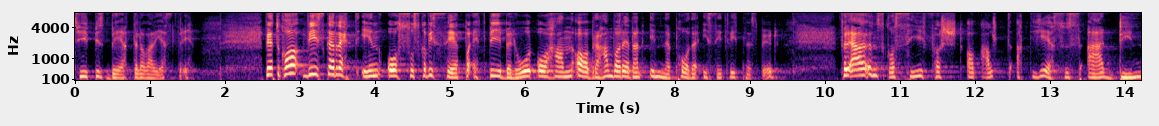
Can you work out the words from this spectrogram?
Typisk Betel å være gjestfri. Vet du hva? Vi skal rett inn, og så skal vi se på et bibelord. Og han, Abraham var redan inne på det i sitt vitnesbyrd. For jeg ønsker å si først av alt at Jesus er din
